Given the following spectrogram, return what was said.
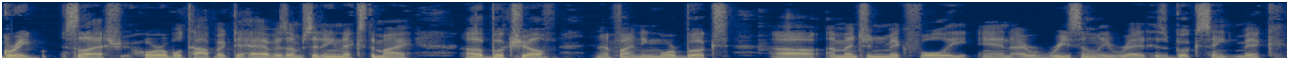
great slash horrible topic to have as I'm sitting next to my uh, bookshelf and I'm finding more books. Uh, I mentioned Mick Foley, and I recently read his book Saint Mick,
